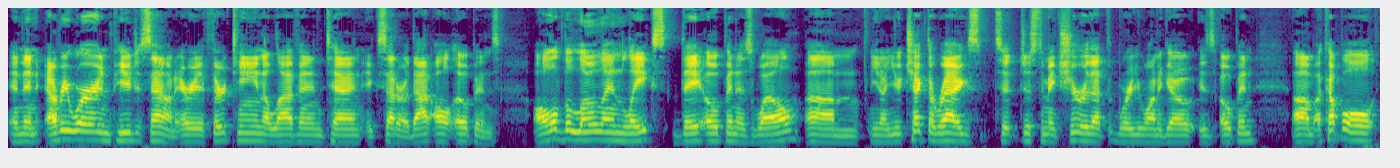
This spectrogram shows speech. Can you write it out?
and then everywhere in Puget Sound, Area 13, 11, 10, etc. That all opens. All of the lowland lakes they open as well. Um, you know, you check the regs to just to make sure that where you want to go is open. Um, a couple,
